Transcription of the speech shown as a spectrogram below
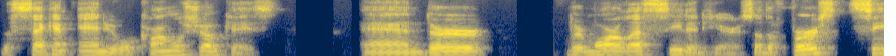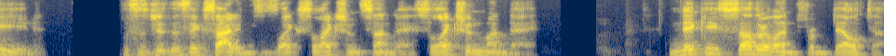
the second annual Carmel showcase. And they're they're more or less seeded here. So the first seed, this is just this is exciting. This is like selection Sunday, selection Monday. Nikki Sutherland from Delta.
